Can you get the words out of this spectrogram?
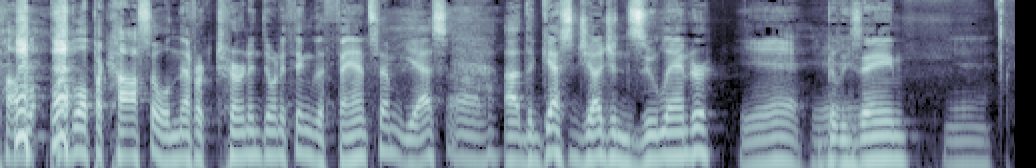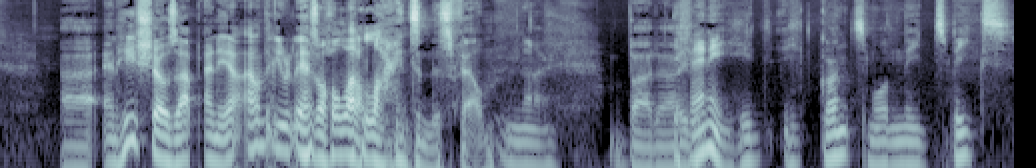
Pablo, Pablo Picasso will never turn into anything. The Phantom, yes. Uh, the guest judge in Zoolander, Yeah, yeah. Billy Zane. Yeah. Uh, and he shows up, and know, I don't think he really has a whole lot of lines in this film. No. But uh, If any, he he grunts more than he speaks.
